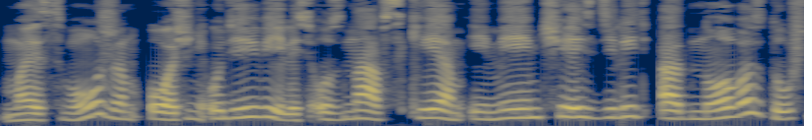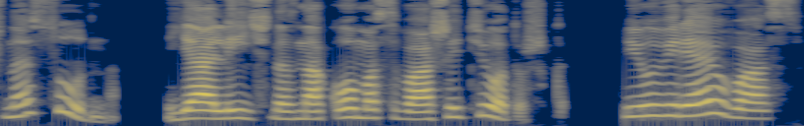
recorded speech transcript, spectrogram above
Мы с мужем очень удивились, узнав, с кем имеем честь делить одно воздушное судно. Я лично знакома с вашей тетушкой и уверяю вас,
